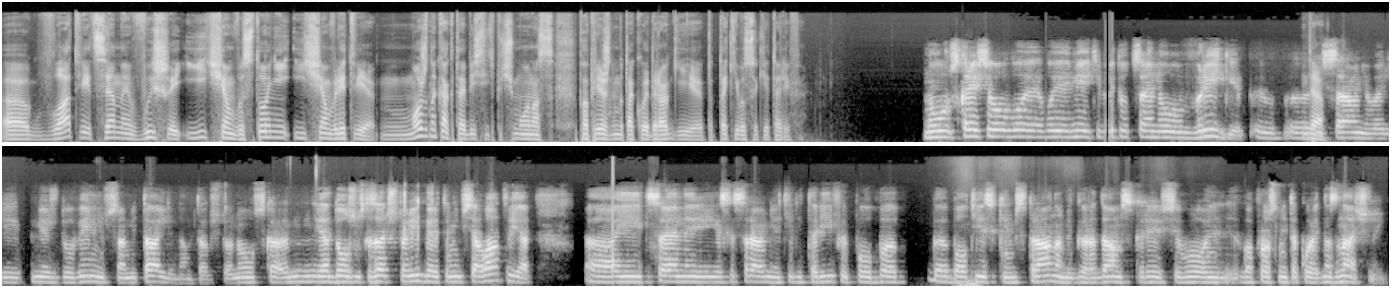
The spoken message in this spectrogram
э, в Латвии цены выше и чем в Эстонии, и чем в Литве. Можно как-то объяснить, почему у нас по-прежнему такой дорогие, такие высокие тарифы? Ну, скорее всего, вы, вы имеете в виду цену в Риге, э, да. сравнивали между Вильнюсом и Таллином. Так что, ну, я должен сказать, что Рига это не вся Латвия, а, и цены, если сравнивать или тарифы по балтийским странам и городам, скорее всего, вопрос не такой однозначный.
